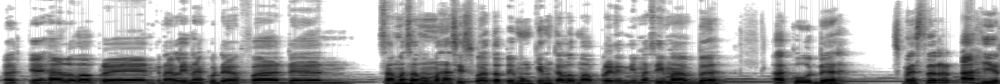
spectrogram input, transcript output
Oke, halo ma friend. Kenalin aku Dava dan sama-sama mahasiswa. Tapi mungkin kalau ma friend ini masih maba, aku udah semester akhir.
